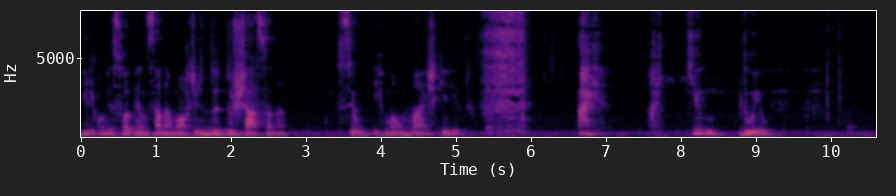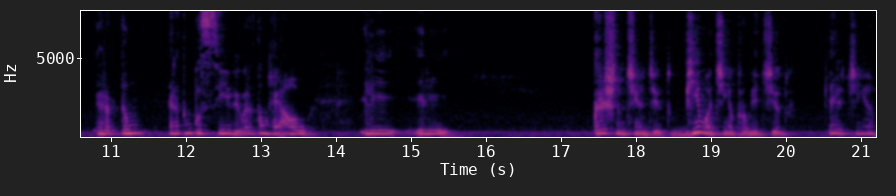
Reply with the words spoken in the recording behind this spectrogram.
E ele começou a pensar na morte do, do Shassana, seu irmão mais querido. Ai, aquilo doeu. Era tão, era tão possível, era tão real ele, ele Krishna tinha dito, Bhima tinha prometido, ele tinha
